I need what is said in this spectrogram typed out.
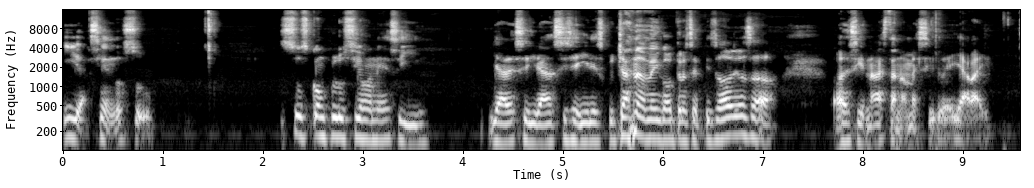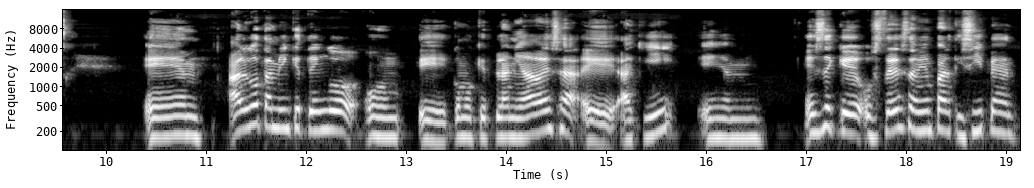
y haciendo su, sus conclusiones y ya decidirán si seguir escuchándome en otros episodios o, o decir, no, esta no me sirve, ya va. Em, algo también que tengo um, eh, como que planeado es eh, aquí em, es de que ustedes también participen.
